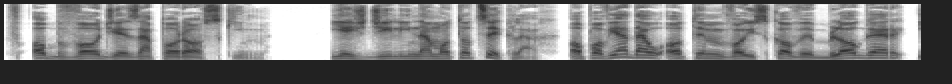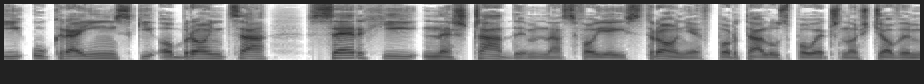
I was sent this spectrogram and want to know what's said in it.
w obwodzie zaporowskim jeździli na motocyklach. Opowiadał o tym wojskowy bloger i ukraiński obrońca Serhii Neszczadym na swojej stronie w portalu społecznościowym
